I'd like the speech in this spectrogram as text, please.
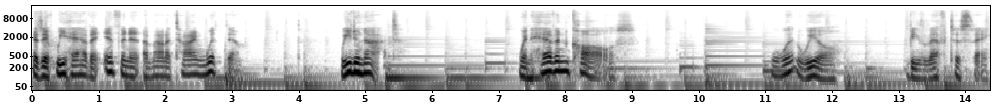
as if we have an infinite amount of time with them. We do not. When heaven calls, what will be left to say?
